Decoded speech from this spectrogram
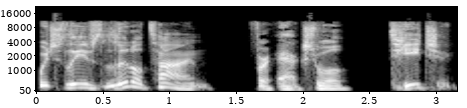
which leaves little time for actual teaching.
